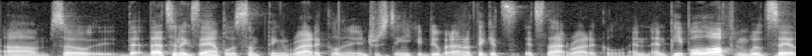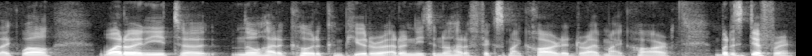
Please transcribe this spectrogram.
Um, so th that's an example of something radical and interesting you could do, but I don't think it's it's that radical. And and people often would say like, well, why do I need to know how to code a computer? I don't need to know how to fix my car to drive my car. But it's different.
